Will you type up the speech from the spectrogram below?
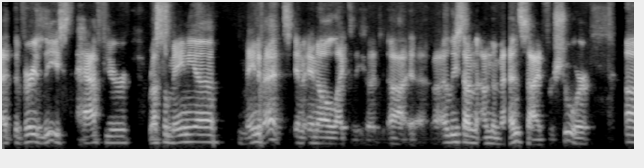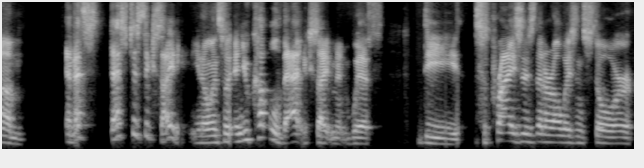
at the very least half your wrestlemania main event in, in all likelihood uh, at least on, on the men's side for sure. Um, and that's that's just exciting you know and so and you couple that excitement with the surprises that are always in store,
